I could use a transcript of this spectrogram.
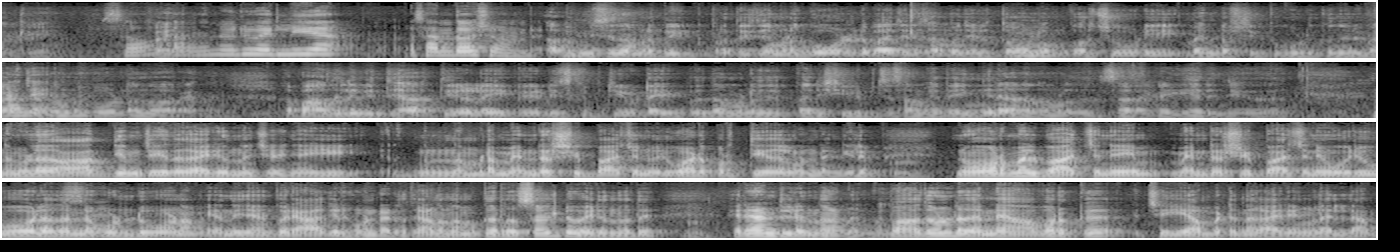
ഓക്കെ. സോ അങ്ങനെ ഒരു വലിയ സന്തോഷമുണ്ട്. അപ്പൊ മിസ് നമ്മളിപ്പോ ഈ പ്രത്യേകിച്ച് നമ്മുടെ ഗോൾഡ് ബാച്ചിനെ സംബന്ധിച്ചിടത്തോളം കുറച്ചുകൂടി മെന്റർഷിപ്പ് കൊടുക്കുന്ന ഒരു ബാച്ചാണ് നമ്മുടെ ഗോൾഡ് എന്ന് പറയുന്നത്. അപ്പൊ അതിൽ വിദ്യാർത്ഥികളെ ഇപ്പൊ ഈ ഡിസ്ക്രിപ്റ്റീവ് ടൈപ്പ് നമ്മൾ പരിശീലിപ്പിച്ച സമയത്ത് എങ്ങനെയാണ് നമ്മൾ സാറെ കൈകാര്യം ചെയ്തത്? നമ്മൾ ആദ്യം ചെയ്ത കാര്യം എന്ന് വെച്ച് കഴിഞ്ഞാൽ ഈ നമ്മുടെ മെന്റർഷിപ്പ് ബാച്ചിന് ഒരുപാട് പ്രത്യേകതകളുണ്ടെങ്കിലും നോർമൽ ബാച്ചിനെയും മെന്റർഷിപ്പ് ബാച്ചിനെയും ഒരുപോലെ തന്നെ കൊണ്ടുപോകണം എന്ന് ഞങ്ങൾക്ക് ഒരു ആഗ്രഹം ഉണ്ടായിരുന്നു. കാരണം നമുക്ക് റിസൾട്ട് വരുന്നത് രണ്ടിലൊന്നാണ് അപ്പോൾ അതുകൊണ്ട് തന്നെ അവർക്ക് ചെയ്യാൻ പറ്റുന്ന കാര്യങ്ങളെല്ലാം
